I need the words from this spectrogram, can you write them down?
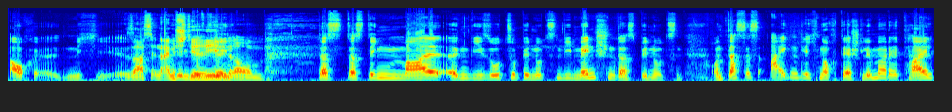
auch äh, nicht. Äh, Saß in einem sterilen Raum das, das Ding mal irgendwie so zu benutzen, wie Menschen das benutzen. Und das ist eigentlich noch der schlimmere Teil,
